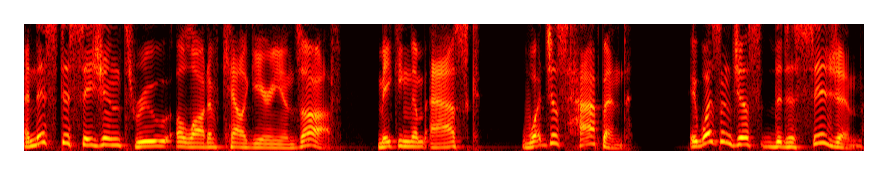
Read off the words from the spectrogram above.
And this decision threw a lot of Calgarians off, making them ask, what just happened? It wasn't just the decision,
